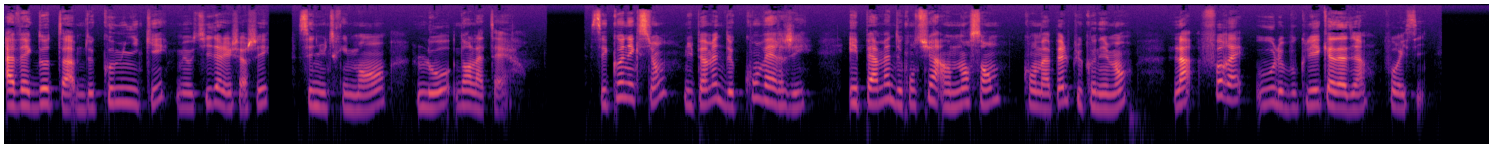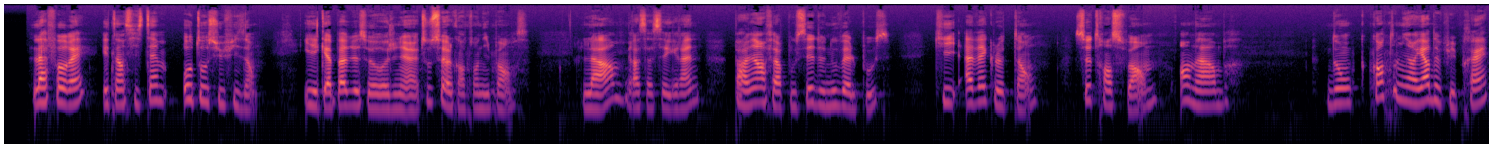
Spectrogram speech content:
avec d'autres arbres, de communiquer, mais aussi d'aller chercher ses nutriments, l'eau dans la terre. Ces connexions lui permettent de converger et permettent de construire un ensemble qu'on appelle plus communément la forêt ou le bouclier canadien pour ici. La forêt est un système autosuffisant. Il est capable de se régénérer tout seul quand on y pense. L'arbre, grâce à ses graines, parvient à faire pousser de nouvelles pousses qui, avec le temps, se transforment en arbres. Donc, quand on y regarde de plus près,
